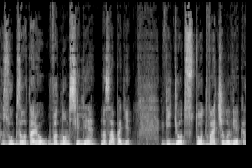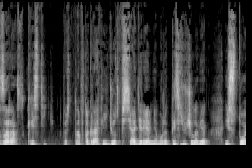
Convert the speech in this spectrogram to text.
Зуб Золотарев в одном селе на западе ведет 102 человека за раз крестить. То есть на фотографии идет вся деревня, может, тысячу человек, и 100,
